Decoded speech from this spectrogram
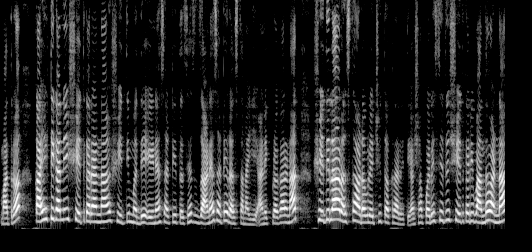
मात्र काही ठिकाणी शेतकऱ्यांना शेतीमध्ये येण्यासाठी तसेच जाण्यासाठी रस्ता नाहीये. अनेक प्रकरणात शेतीला रस्ता अडवल्याची तक्रार येते. अशा परिस्थितीत शेतकरी बांधवांना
